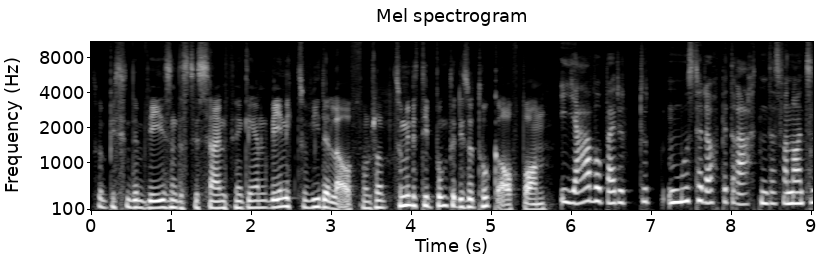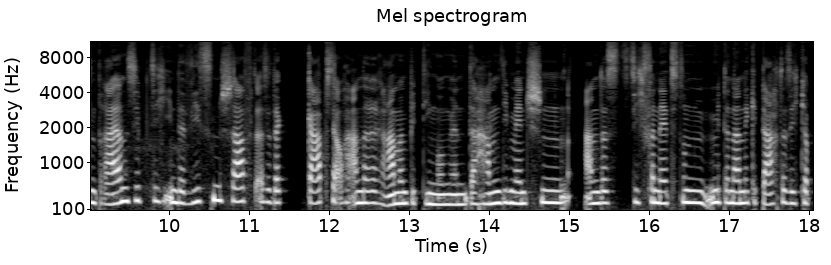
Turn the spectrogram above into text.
so ein bisschen dem Wesen des Design Thinking ein wenig zuwiderlaufen und schon zumindest die Punkte, die so Druck aufbauen. Ja, wobei du, du musst halt auch betrachten, das war 1973 in der Wissenschaft, also da gab es ja auch andere Rahmenbedingungen. Da haben die Menschen anders sich vernetzt und miteinander gedacht. Also ich glaube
